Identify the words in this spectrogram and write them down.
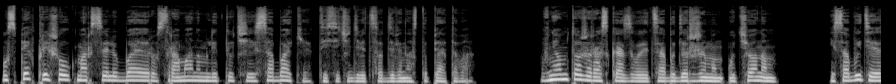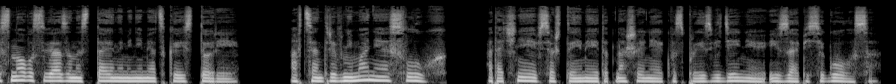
Успех пришел к Марселю Байеру с романом «Летучие собаки» 1995-го. В нем тоже рассказывается об одержимом ученом, и события снова связаны с тайнами немецкой истории, а в центре внимания — слух, а точнее все, что имеет отношение к воспроизведению и записи голоса.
